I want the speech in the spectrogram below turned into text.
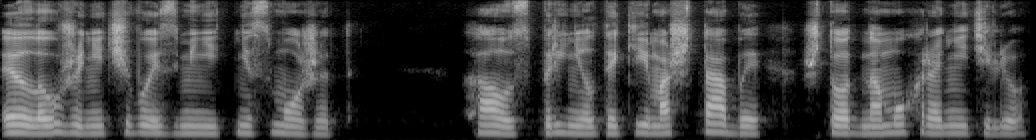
Элла уже ничего изменить не сможет. Хаос принял такие масштабы, что одному хранителю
